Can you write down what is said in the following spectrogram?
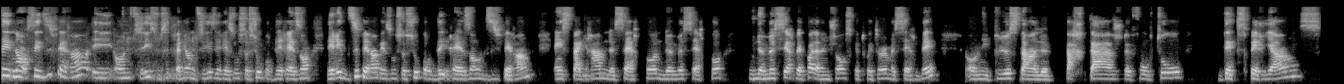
Non, c'est différent et on utilise, tu sais très bien, on utilise les réseaux sociaux pour des raisons, les différents réseaux sociaux pour des raisons différentes. Instagram ne sert pas, ne me sert pas ou ne me servait pas la même chose que Twitter me servait. On est plus dans le partage de photos, d'expériences,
